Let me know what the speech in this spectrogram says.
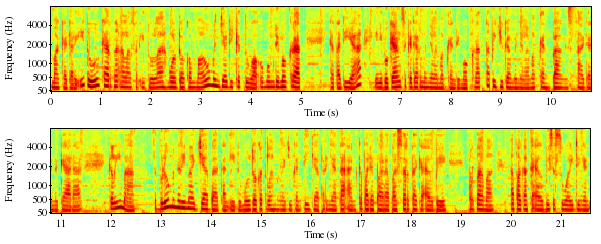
maka dari itu karena alasan itulah Muldoko mau menjadi ketua umum Demokrat. Kata dia, ini bukan sekedar menyelamatkan Demokrat tapi juga menyelamatkan bangsa dan negara. Kelima, sebelum menerima jabatan itu Muldoko telah mengajukan tiga pernyataan kepada para peserta KLB. Pertama, apakah KLB sesuai dengan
